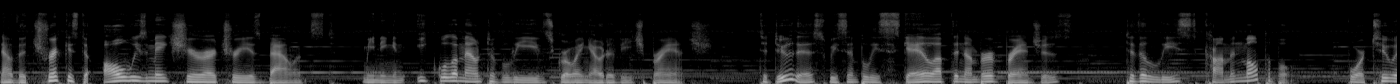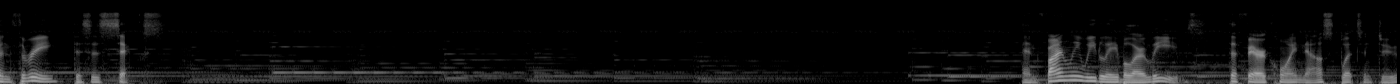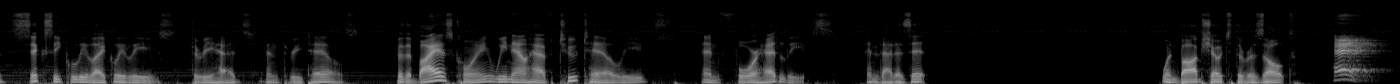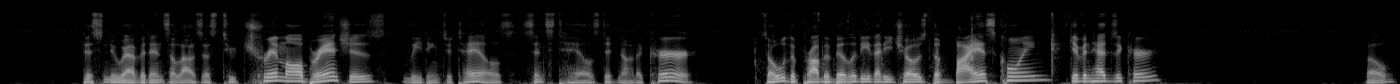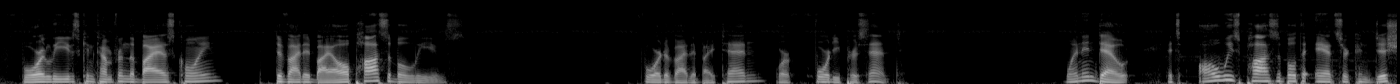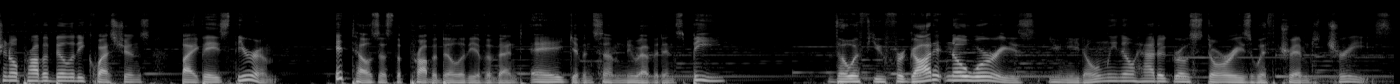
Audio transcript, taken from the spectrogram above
Now the trick is to always make sure our tree is balanced, meaning an equal amount of leaves growing out of each branch. To do this, we simply scale up the number of branches to the least common multiple. For 2 and 3, this is 6. And finally, we label our leaves. The fair coin now splits into six equally likely leaves, three heads and three tails. For the bias coin, we now have two tail leaves and four head leaves. And that is it. When Bob shouts the result, Heads. this new evidence allows us to trim all branches leading to tails since tails did not occur. So the probability that he chose the bias coin given heads occur? Well, four leaves can come from the bias coin divided by all possible leaves. 4 divided by 10 or 40%. When in doubt, it's always possible to answer conditional probability questions by Bayes' theorem. It tells us the probability of event A given some new evidence B. Though if you forgot it, no worries, you need only know how to grow stories with trimmed trees.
